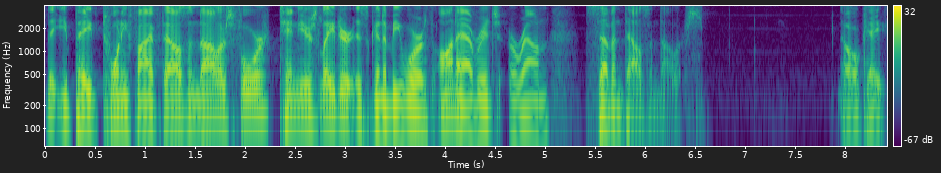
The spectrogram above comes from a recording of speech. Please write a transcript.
that you paid $25,000 for 10 years later is going to be worth, on average, around $7,000. Okay.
